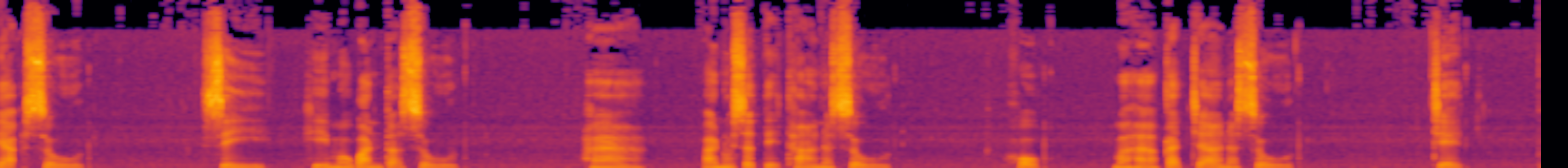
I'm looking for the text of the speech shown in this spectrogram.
ยสูตร 4. หิมวันตสูตร 5. อนุสติฐานสูตร 6. มหากัจจานสูตร 7. ป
